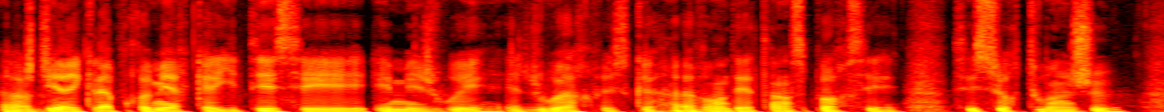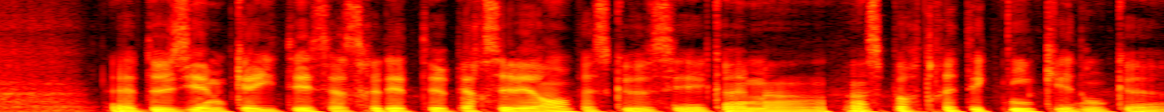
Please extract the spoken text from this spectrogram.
Alors je dirais que la première qualité, c'est aimer jouer, être joueur, puisque avant d'être un sport, c'est surtout un jeu. La deuxième qualité, ça serait d'être persévérant, parce que c'est quand même un, un, sport très technique, et donc euh,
